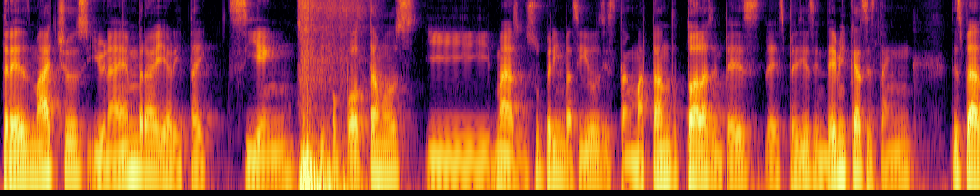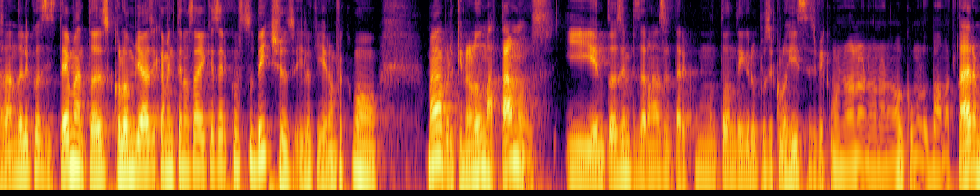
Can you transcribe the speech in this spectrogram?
tres machos y una hembra, y ahorita hay 100 hipopótamos y más, son súper invasivos y están matando todas las especies endémicas, están despedazando el ecosistema. Entonces, Colombia básicamente no sabe qué hacer con estos bichos. Y lo que dijeron fue como, Madre, ¿por qué no los matamos? Y entonces empezaron a saltar como un montón de grupos ecologistas. Y fue como, no, no, no, no, no, ¿cómo los va a matar?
